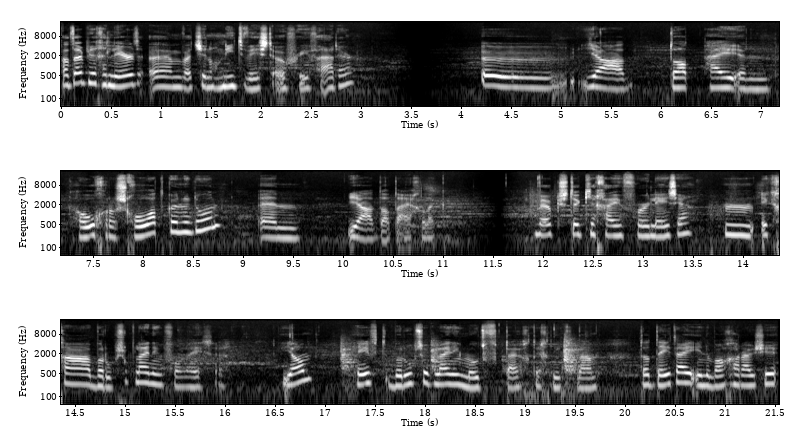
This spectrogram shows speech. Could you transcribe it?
Wat heb je geleerd ehm, wat je nog niet wist over je vader? Eh, ja, dat hij een hogere school had kunnen doen. En ja, dat eigenlijk. Welk stukje ga je voorlezen? Hmm, ik ga beroepsopleiding voorlezen. Jan heeft beroepsopleiding motorvoertuigtechniek gedaan. Dat deed hij in de baggarage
